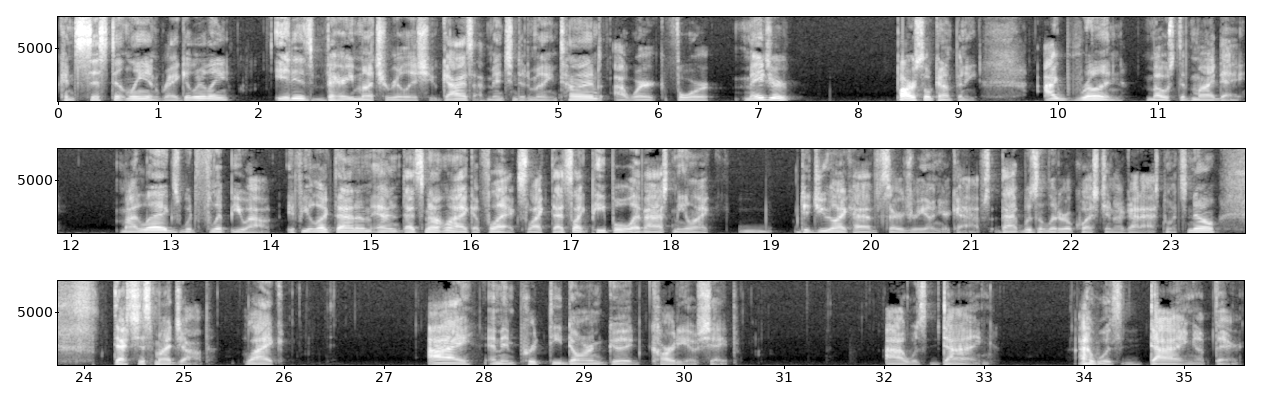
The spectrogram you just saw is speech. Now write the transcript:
consistently and regularly, it is very much a real issue. Guys, I've mentioned it a million times. I work for major parcel company. I run most of my day. My legs would flip you out if you looked at them and that's not like a flex. Like that's like people have asked me like did you like have surgery on your calves? That was a literal question I got asked once. No, that's just my job. Like, I am in pretty darn good cardio shape. I was dying. I was dying up there.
